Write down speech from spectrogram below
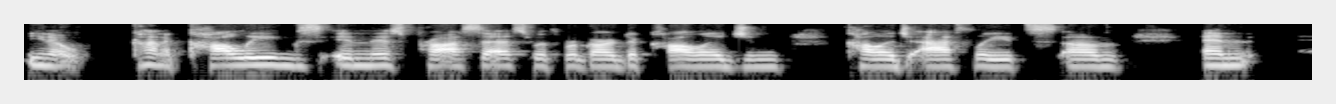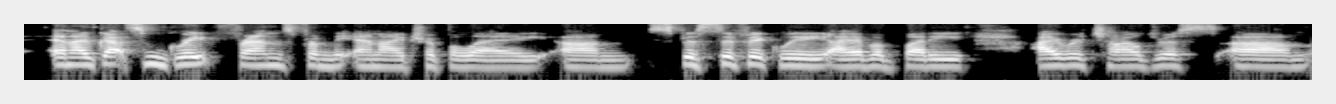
you know, kind of colleagues in this process with regard to college and college athletes. Um, and and I've got some great friends from the NIAAA. Um, specifically, I have a buddy, Ira Childress, um,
